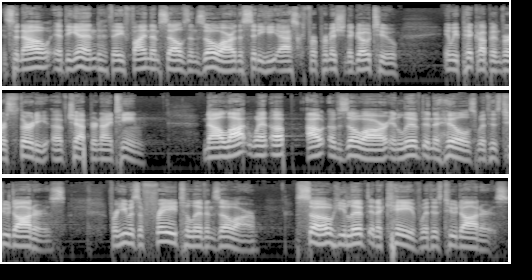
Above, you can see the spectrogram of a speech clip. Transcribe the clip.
And so now, at the end, they find themselves in Zoar, the city he asked for permission to go to. And we pick up in verse 30 of chapter 19. Now Lot went up out of Zoar and lived in the hills with his two daughters, for he was afraid to live in Zoar. So he lived in a cave with his two daughters.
